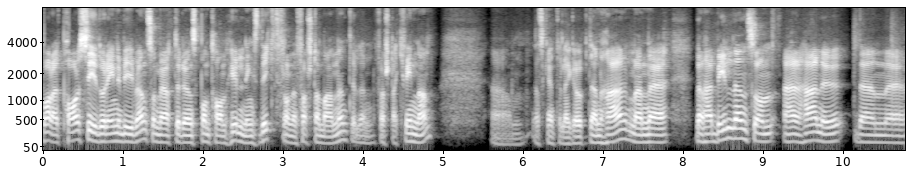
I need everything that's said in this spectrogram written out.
bara ett par sidor in i Bibeln så möter du en spontan hyllningsdikt från den första mannen till den första kvinnan. Um, jag ska inte lägga upp den här, men uh, den här bilden som är här nu, den uh,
